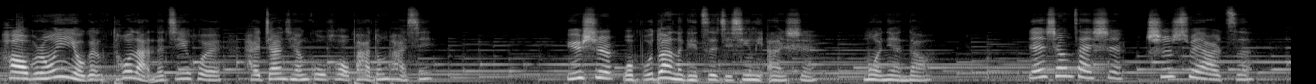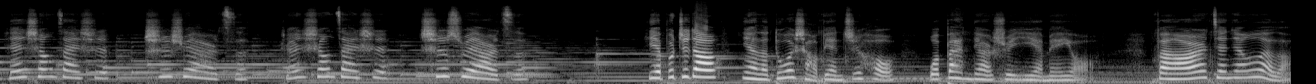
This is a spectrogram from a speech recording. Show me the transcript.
好不容易有个偷懒的机会，还瞻前顾后，怕东怕西。于是我不断的给自己心理暗示，默念道：“人生在世，吃睡二字；人生在世，吃睡二字；人生在世，吃睡二字。”也不知道念了多少遍之后，我半点睡意也没有，反而渐渐饿了。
